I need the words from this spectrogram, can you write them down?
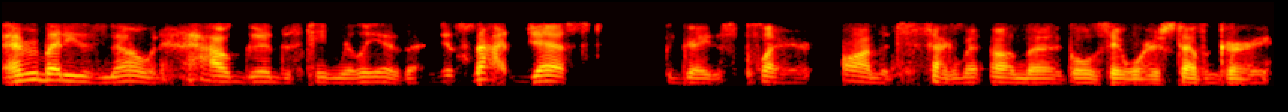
everybody's known how good this team really is. It's not just the greatest player on the segment on the Golden State Warriors, Stephen Curry.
